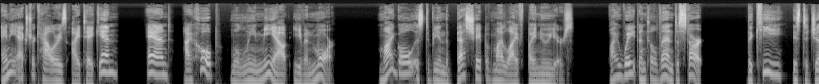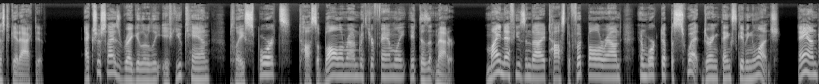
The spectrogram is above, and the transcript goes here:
any extra calories I take in, and I hope will lean me out even more. My goal is to be in the best shape of my life by New Year's. Why wait until then to start? The key is to just get active. Exercise regularly if you can, play sports, toss a ball around with your family, it doesn't matter. My nephews and I tossed a football around and worked up a sweat during Thanksgiving lunch. And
